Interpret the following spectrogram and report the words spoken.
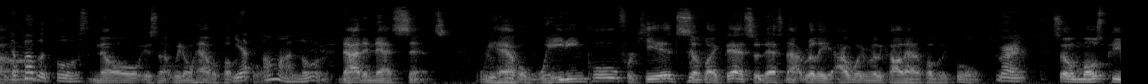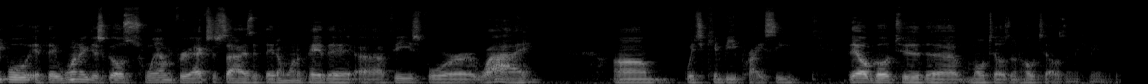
um, The public pools. No, it's not. We don't have a public Yep. pool. Oh my lord. Not in that sense. We Mm-hmm. have a wading pool for kids, stuff like that. So that's not really. I wouldn't really call that a public pool. Right. So most people, if they want to just go swim for exercise, if they don't want to pay the uh, fees for Y, um, which can be pricey, they'll go to the motels and hotels in the community.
